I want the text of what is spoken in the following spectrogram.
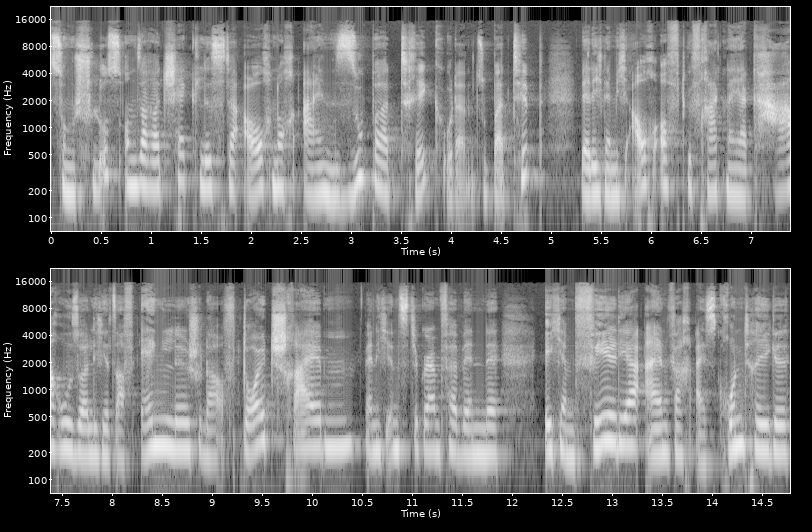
zum Schluss unserer Checkliste auch noch ein super Trick oder ein super Tipp. Werde ich nämlich auch oft gefragt, naja, Caro, soll ich jetzt auf Englisch oder auf Deutsch schreiben, wenn ich Instagram verwende? Ich empfehle dir einfach als Grundregel,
